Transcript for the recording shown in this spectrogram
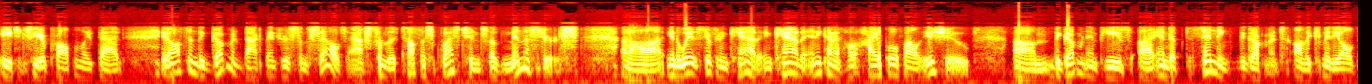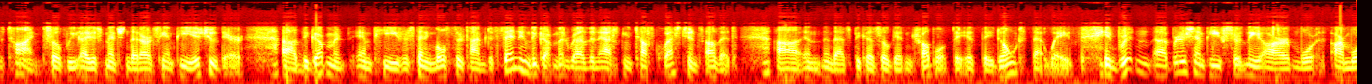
agency or problem like that, and often the government backbenchers themselves ask some of the toughest questions of ministers uh, in a way that's different in Canada. In Canada, any kind of high-profile issue, um, the government MPs uh, end up defending the government on the committee all the time. So if we, I just mentioned that RCMP issue there. Uh, the government MPs are spending most of their time defending the government rather than asking tough questions of it, uh, and, and, that's because they'll get in trouble if they, if they don't that way. In Britain, uh, British MPs certainly are more are more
